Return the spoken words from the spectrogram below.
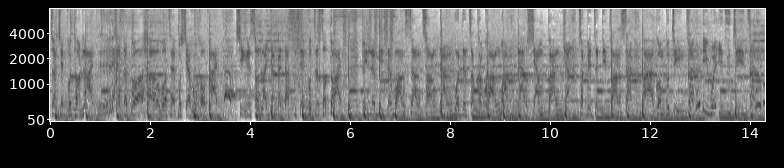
赚钱不偷懒，下色过后我才不想糊口饭，心狠手辣要干大事，得不择手段，拼了命在网上闯荡，我的状况狂妄，老乡榜样，传遍整地方上，爬光不紧张，以为一直紧张，不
